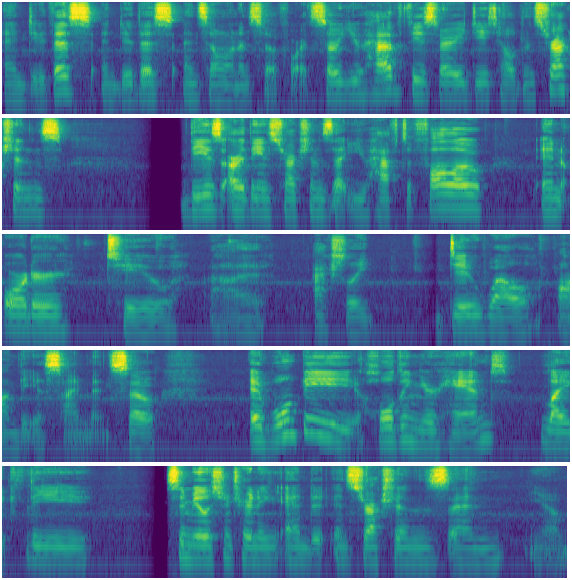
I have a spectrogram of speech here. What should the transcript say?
and do this and do this and so on and so forth. So you have these very detailed instructions. These are the instructions that you have to follow in order to uh, actually do well on the assignment. So it won't be holding your hand like the simulation training and instructions and you know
